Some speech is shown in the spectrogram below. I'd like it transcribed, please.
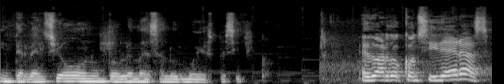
intervención, un problema de salud muy específico. Eduardo, ¿consideras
